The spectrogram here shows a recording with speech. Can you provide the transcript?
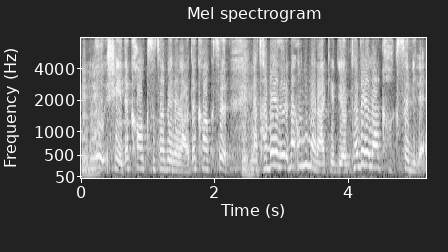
Bu şeyde kalktı tabelalarda kalktı. Ya tabelaları ben onu merak ediyorum. Tabelalar kalksa bile.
